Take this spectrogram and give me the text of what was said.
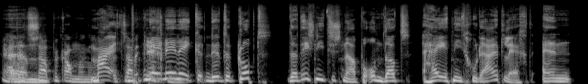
Ja, dat Ehm, snap ik allemaal niet. Maar Dat snap ik nee, nee, nee, dat, dat klopt. Dat is niet te snappen, omdat hij het niet goed uitlegt. En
